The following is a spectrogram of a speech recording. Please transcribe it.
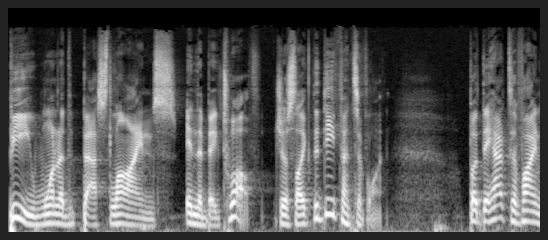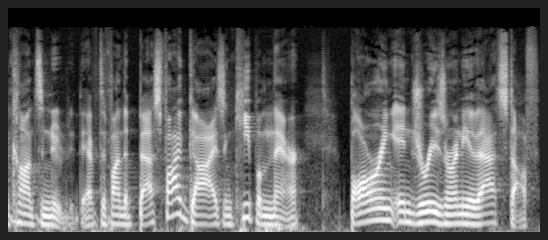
be one of the best lines in the Big 12, just like the defensive line. But they have to find continuity. They have to find the best five guys and keep them there, barring injuries or any of that stuff.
